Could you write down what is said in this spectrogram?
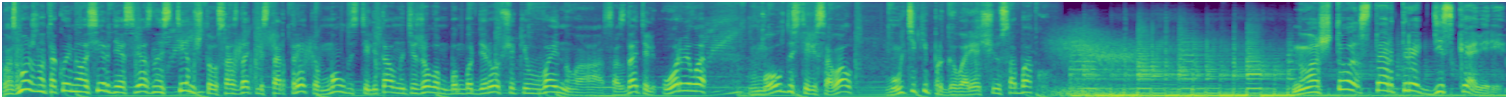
Возможно, такое милосердие связано с тем, что создатель «Стартрека» в молодости летал на тяжелом бомбардировщике в войну, а создатель «Орвела» в молодости рисовал мультики про говорящую собаку. Ну а что «Стартрек Discovery»?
